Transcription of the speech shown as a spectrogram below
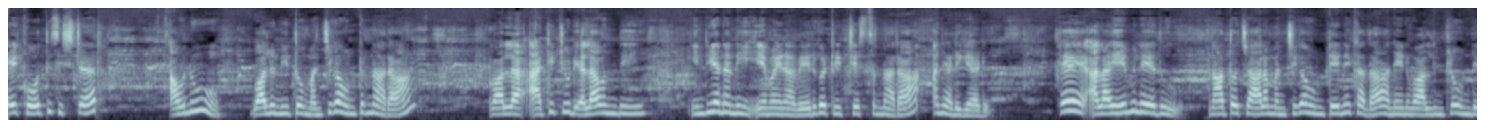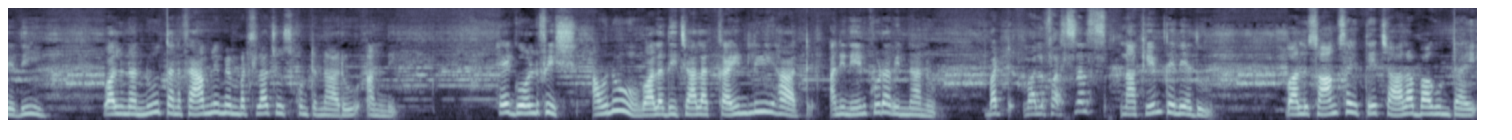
హే కోతి సిస్టర్ అవును వాళ్ళు నీతో మంచిగా ఉంటున్నారా? వాళ్ళ యాటిట్యూడ్ ఎలా ఉంది? ఇండియన్ అని ఏమైనా వేరుగా ట్రీట్ చేస్తున్నారా? అని అడిగాడు. హే అలా ఏమీ లేదు. నాతో చాలా మంచిగా ఉంటేనే కదా నేను వాళ్ళ ఇంట్లో ఉండేది. వాళ్ళు నన్ను తన ఫ్యామిలీ మెంబర్స్లా చూసుకుంటున్నారు అంది. హే గోల్డ్ ఫిష్ అవును వాళ్ళది చాలా కైండ్లీ హార్ట్ అని నేను కూడా విన్నాను. బట్ వాళ్ళ పర్సనల్స్ నాకేం తెలియదు. వాళ్ళు సాంగ్స్ అయితే చాలా బాగుంటాయి.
